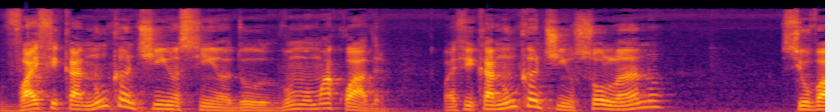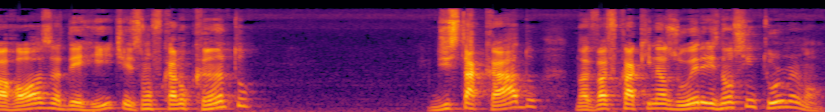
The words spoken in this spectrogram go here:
vai ficar num cantinho assim, ó, do, vamos uma quadra. Vai ficar num cantinho Solano, Silva Rosa, Derrite, eles vão ficar no canto, destacado, nós vai ficar aqui na zoeira, eles não se enturmam, irmão.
